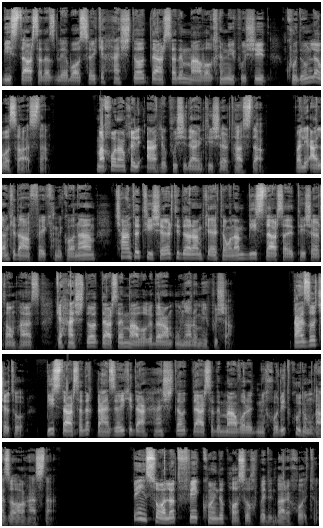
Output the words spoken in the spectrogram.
20 درصد از لباسهایی که 80 درصد مواقع میپوشید کدوم لباس ها هستن؟ من خودم خیلی اهل پوشیدن تیشرت هستم ولی الان که دارم فکر می‌کنم چند تا تیشرتی دارم که احتمالا 20 درصد تیشرت هم هست که 80 درصد مواقع دارم اونا رو میپوشم. غذا چطور؟ 20 درصد غذایی که در 80 درصد موارد می‌خورید کدوم غذاها هستن؟ به این سوالات فکر کنید و پاسخ بدید برای خودتون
